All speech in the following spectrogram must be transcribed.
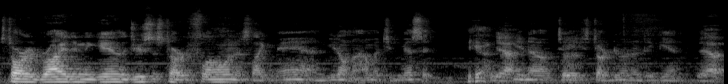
started writing again. The juices started flowing. It's like, man, you don't know how much you miss it, Yeah. Yeah. you know, until you start doing it again. Yeah.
